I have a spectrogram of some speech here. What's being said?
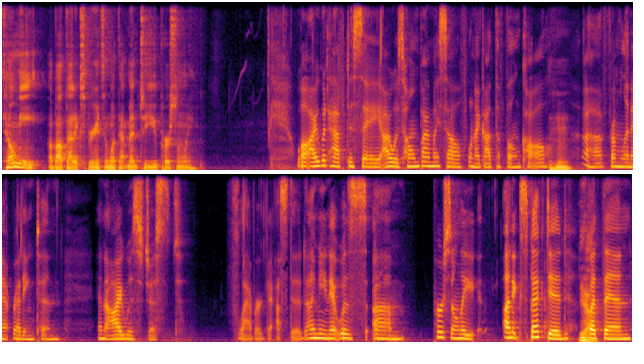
tell me about that experience and what that meant to you personally. Well, I would have to say I was home by myself when I got the phone call uh, from Lynette Reddington, and I was just flabbergasted. I mean, it was um, personally unexpected, Yeah. but then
